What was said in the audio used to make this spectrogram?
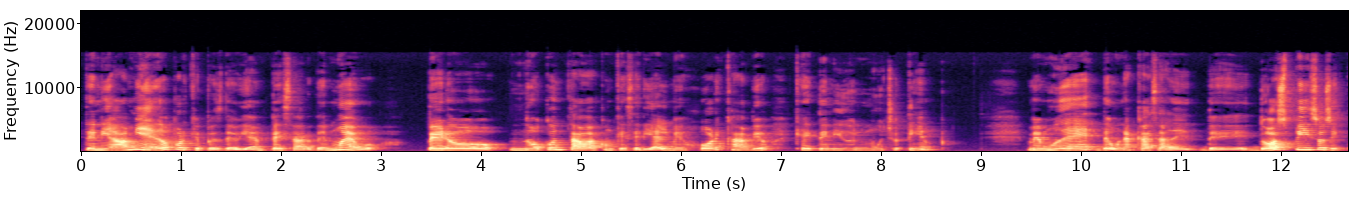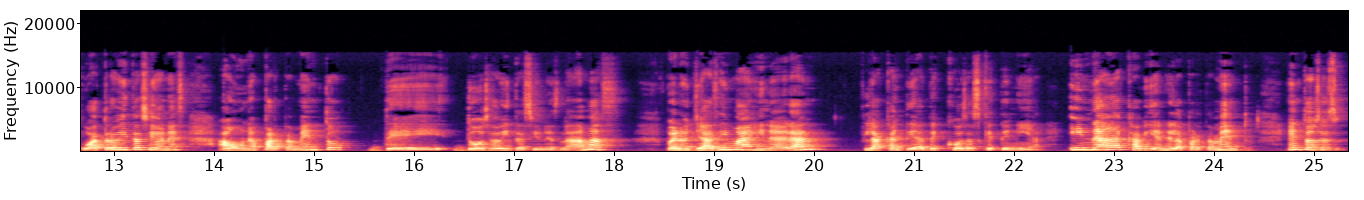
tenía miedo porque pues debía empezar de nuevo, pero no contaba con que sería el mejor cambio que he tenido en mucho tiempo. Me mudé de una casa de dos pisos y cuatro habitaciones a un apartamento de dos habitaciones nada más. Bueno, ya se imaginarán la cantidad de cosas que tenía y nada cabía en el apartamento. Entonces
